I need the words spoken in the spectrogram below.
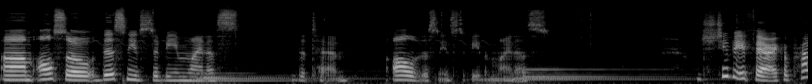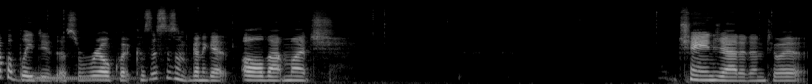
Um, also, this needs to be minus the 10. All of this needs to be the minus. Which, to be fair, I could probably do this real quick, because this isn't going to get all that much change added into it.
